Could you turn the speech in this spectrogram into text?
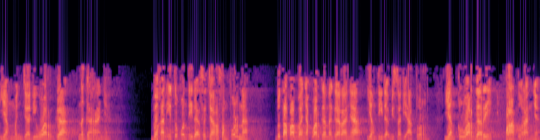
yang menjadi warga negaranya. Bahkan itu pun tidak secara sempurna. Betapa banyak warga negaranya yang tidak bisa diatur, yang keluar dari peraturannya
